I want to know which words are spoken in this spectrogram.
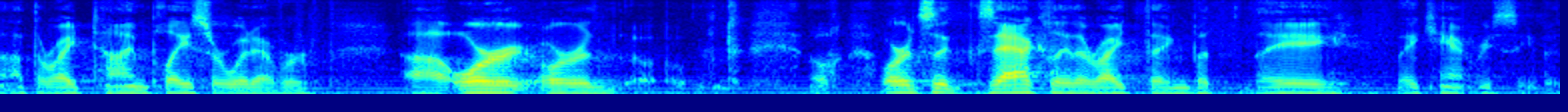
not the right time, place, or whatever. Uh, or, or or it's exactly the right thing, but they, they can't receive it.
